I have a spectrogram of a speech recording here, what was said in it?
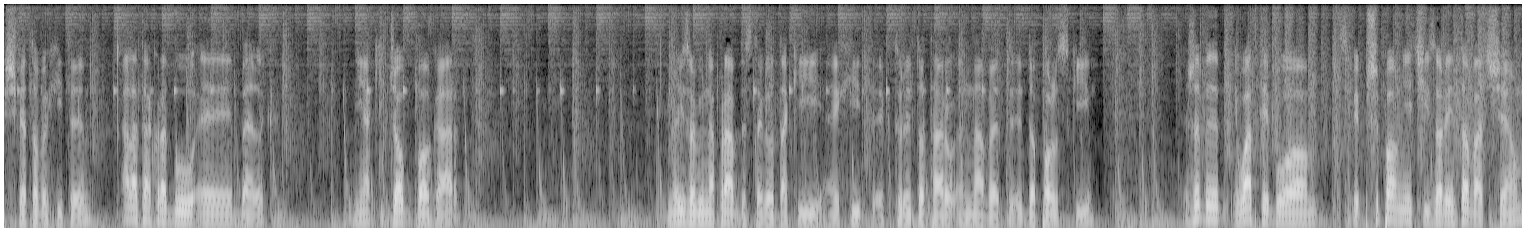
światowe hity, ale to akurat był y, Belg, niejaki Job Bogart. No i zrobił naprawdę z tego taki e, hit, który dotarł nawet do Polski. Żeby łatwiej było sobie przypomnieć i zorientować się,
